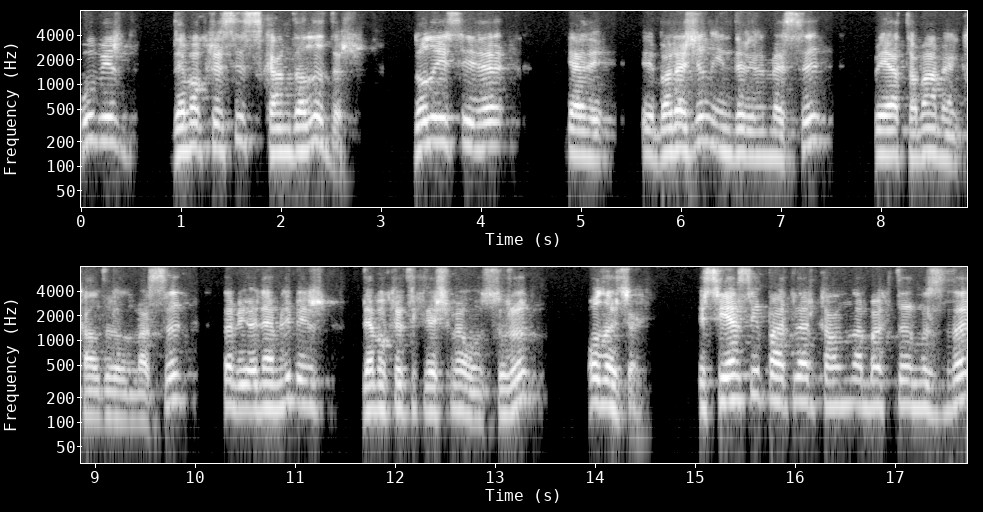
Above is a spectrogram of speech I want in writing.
Bu bir demokrasi skandalıdır. Dolayısıyla yani e, barajın indirilmesi veya tamamen kaldırılması tabii önemli bir demokratikleşme unsuru olacak. E, siyasi partiler kanununa baktığımızda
